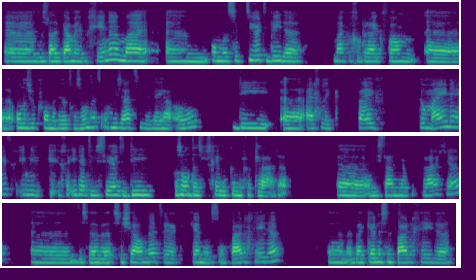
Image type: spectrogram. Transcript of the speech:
Uh, dus laat ik daarmee beginnen. Maar um, om een structuur te bieden, maken we gebruik van uh, onderzoek van de Wereldgezondheidsorganisatie, de WHO, die uh, eigenlijk vijf domeinen heeft geïdentificeerd die gezondheidsverschillen kunnen verklaren. en die staan hier op het plaatje. dus we hebben sociaal netwerk, kennis en vaardigheden. Um, en bij kennis en vaardigheden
